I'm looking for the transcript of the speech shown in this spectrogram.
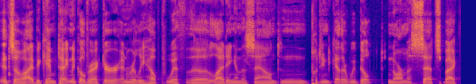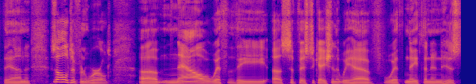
and so I became technical director and really helped with the lighting and the sound and putting together. We built enormous sets back then. It was a whole different world. Uh, now, with the uh, sophistication that we have with Nathan and his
